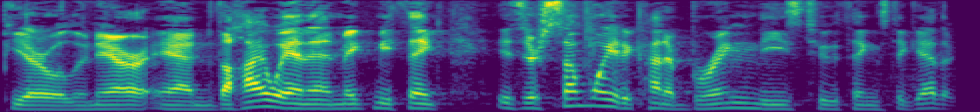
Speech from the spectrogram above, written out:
Pierrot Lunaire and the Highwayman make me think, is there some way to kind of bring these two things together?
